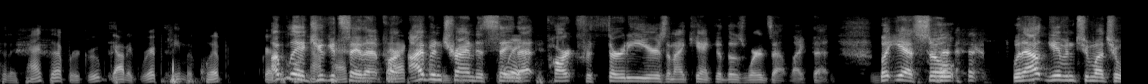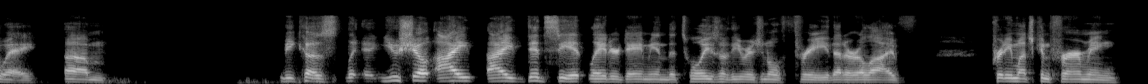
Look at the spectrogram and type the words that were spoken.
So they packed up her group, got a grip, came equipped. I'm glad you could say that part. I've been trying to say that part for 30 years and I can't get those words out like that. But yeah, so without giving too much away, um, because uh, you show I I did see it later, Damien, the toys of the original three that are alive, pretty much confirming.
